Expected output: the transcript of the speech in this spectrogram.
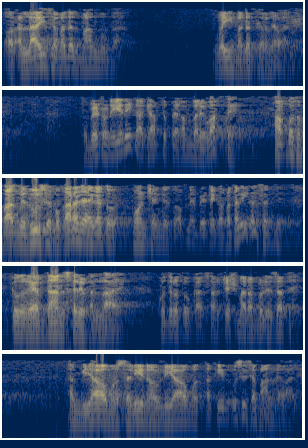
اور اللہ ہی سے مدد مانگوں گا۔ وہی مدد کرنے والے۔ تو بیٹوں نے یہ نہیں کہا کہ آپ تو پیغمبر وقت ہیں۔ آپ کو تو بعد میں دور سے پکارا جائے گا تو پہنچیں گے تو اپنے بیٹے کا پتہ نہیں کر سکتے کیونکہ غیبدان صرف اللہ ہے۔ قدرتوں کا سرچشمہ رب العزت ہے۔ انبیاء و مرسلین اولیاء و متقین اسی سے ماننے والے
